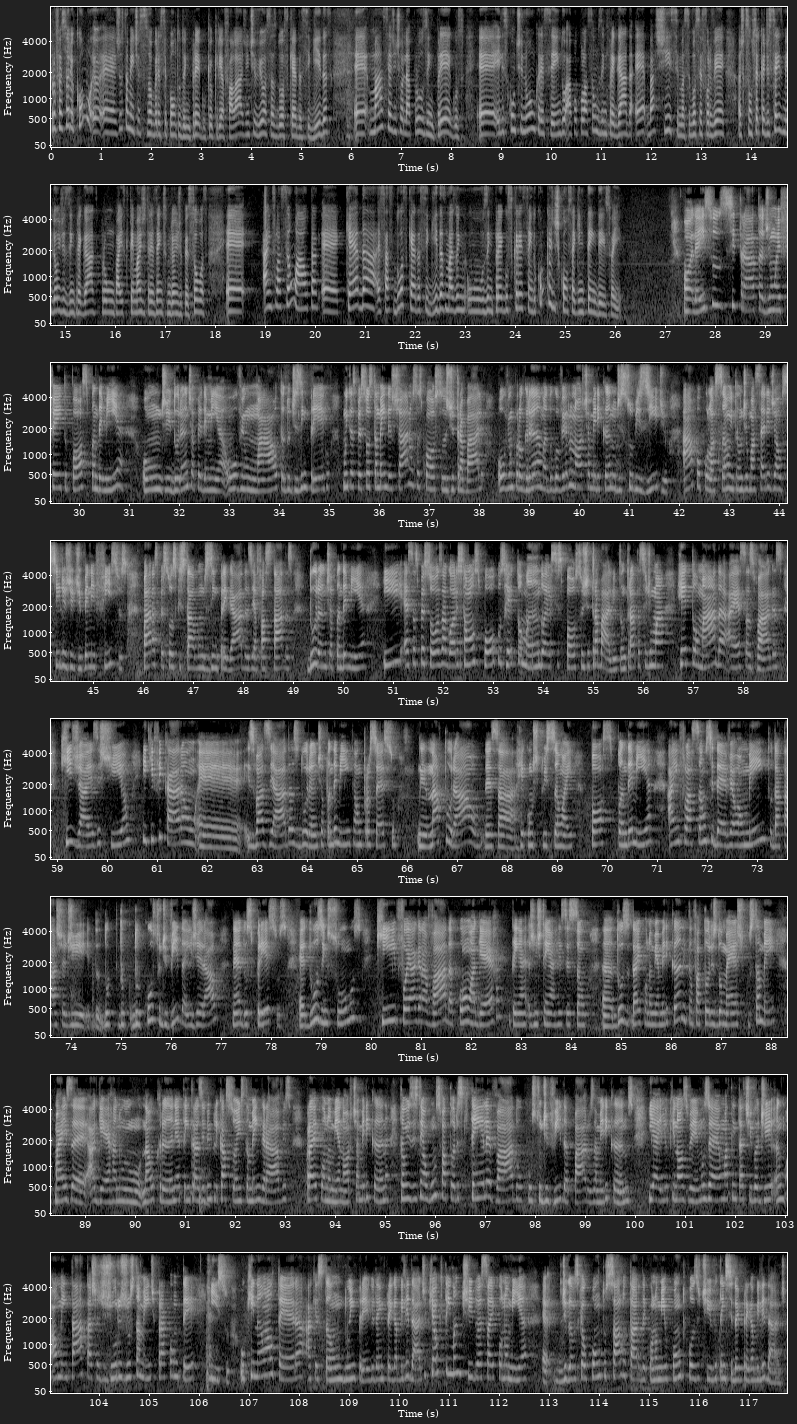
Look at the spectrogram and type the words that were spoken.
Professor, e como, é, justamente sobre esse ponto do emprego que eu queria falar, a gente viu essas duas quedas seguidas, é, mas se a gente olhar para os empregos, é, eles continuam crescendo, a população desempregada é baixíssima, se você for ver, acho que são cerca de 6 milhões de desempregados para um país que tem mais de 300 milhões de pessoas. É, a inflação alta, é, queda, essas duas quedas seguidas, mas os empregos crescendo. Como que a gente consegue entender isso aí? Olha, isso se trata de um efeito pós-pandemia, onde durante a pandemia houve uma alta do desemprego, muitas pessoas também deixaram seus postos de trabalho. Houve um programa do governo norte-americano de subsídio à população, então, de uma série de auxílios de, de benefícios para as pessoas que estavam desempregadas e afastadas durante a pandemia e essas pessoas agora estão aos poucos retomando a esses postos de trabalho. Então, trata-se de uma retomada a essas vagas que já existiam e que ficaram é, esvaziadas durante a pandemia. Então, é um processo é, natural dessa reconstituição aí pós-pandemia. A inflação se deve ao aumento da taxa de, do, do, do custo de vida em geral, né, dos preços é, dos insumos que foi agravada com a guerra. Tem a, a gente tem a recessão uh, dos, da economia americana, então fatores domésticos também, mas é, a guerra no, na Ucrânia tem trazido implicações também graves para a economia norte-americana. Então existem alguns fatores que têm elevado o custo de vida para os americanos e aí o que nós vemos é uma tentativa de aumentar a taxa de juros justamente para conter isso, o que não altera a questão do emprego e da empregabilidade empregabilidade, que é o que tem mantido essa economia, é, digamos que é o ponto salutar da economia, o ponto positivo tem sido a empregabilidade.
